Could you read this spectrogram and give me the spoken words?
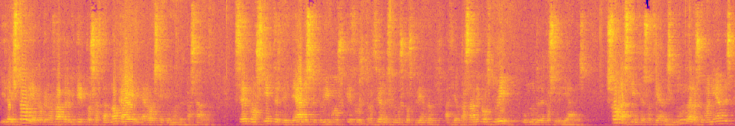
y la historia lo que nos va a permitir pues hasta no caer en errores que tenemos del pasado ser conscientes de ideales que tuvimos, qué frustraciones fuimos construyendo hacia el pasado y construir un mundo de posibilidades. Son las ciencias sociales, el mundo de las humanidades,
